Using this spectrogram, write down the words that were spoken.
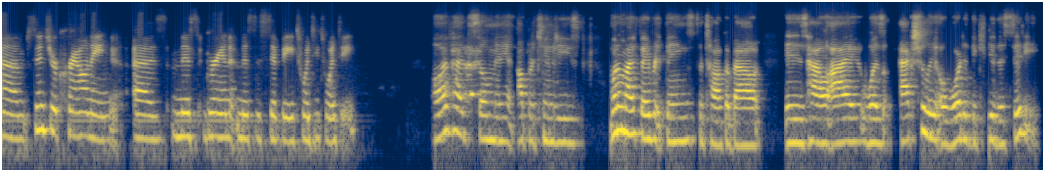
um, since your crowning as Miss Grand Mississippi 2020? Oh, I've had so many opportunities. One of my favorite things to talk about is how I was actually awarded the key to the city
